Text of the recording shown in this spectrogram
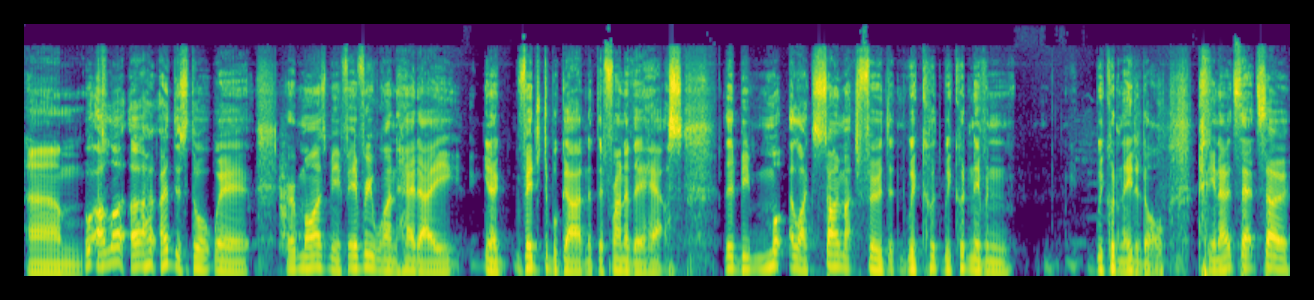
Um, Well, I, li- I had this thought where it reminds me if everyone had a you know vegetable garden at the front of their house, there'd be mo- like so much food that we could we couldn't even we couldn't eat it all. You know, it's that. So,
